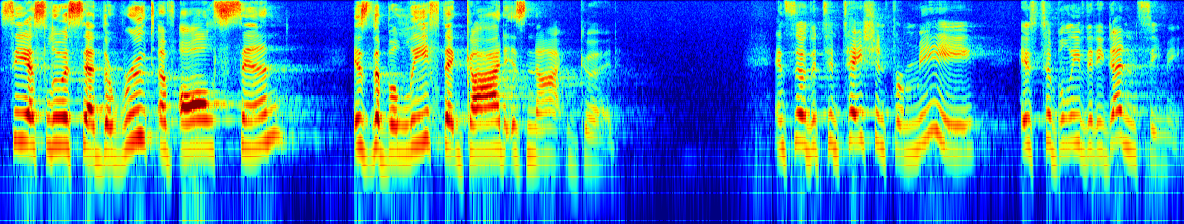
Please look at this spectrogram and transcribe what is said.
C.S. Lewis said, The root of all sin is the belief that God is not good. And so the temptation for me is to believe that He doesn't see me,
